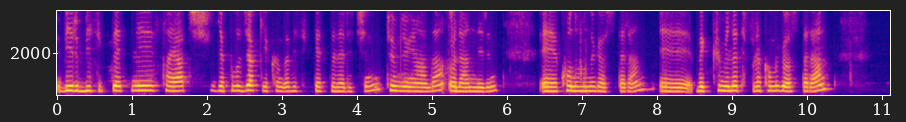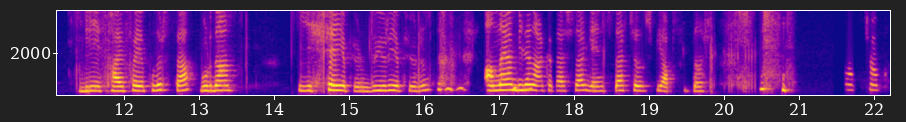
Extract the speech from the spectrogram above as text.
bir bisikletli sayaç yapılacak yakında bisikletliler için tüm dünyada ölenlerin e, konumunu gösteren e, ve kümülatif rakamı gösteren bir sayfa yapılırsa buradan şey yapıyorum, duyuru yapıyorum. Anlayan bilen arkadaşlar, gençler çalışıp yapsınlar. çok çok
